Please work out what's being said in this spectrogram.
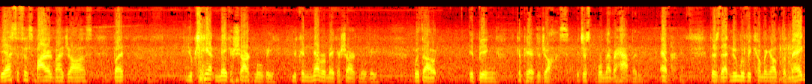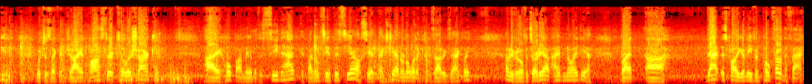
Yes, it's inspired by Jaws, but you can't make a shark movie. You can never make a shark movie without it being compared to Jaws. It just will never happen ever. There's that new movie coming out, The Meg, which is like a giant monster killer shark. I hope I'm able to see that. If I don't see it this year, I'll see it next year. I don't know when it comes out exactly. I don't even know if it's already out. I have no idea. But uh, that is probably going to even poke fun at the fact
